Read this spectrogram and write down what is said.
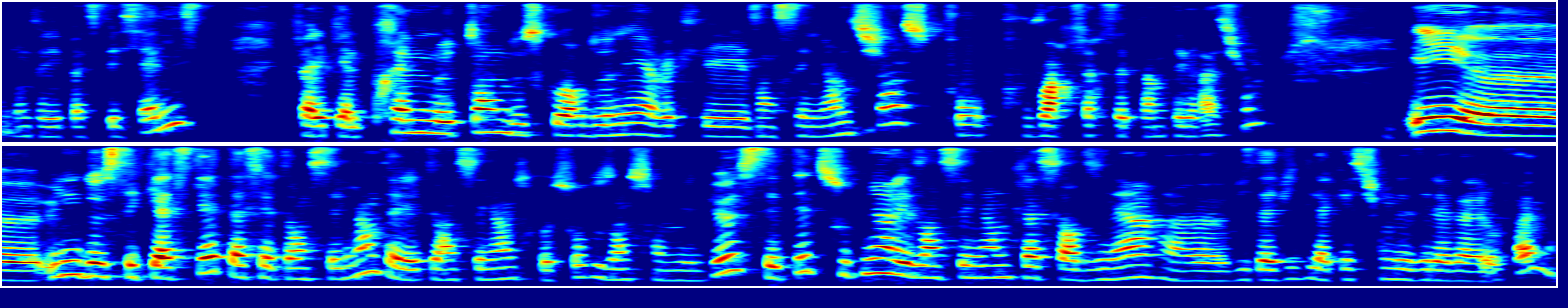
dont elle n'est pas spécialiste. Il fallait qu'elle prenne le temps de se coordonner avec les enseignants de sciences pour pouvoir faire cette intégration. Et euh, une de ses casquettes à cette enseignante, elle était enseignante ressources dans son milieu, c'était de soutenir les enseignants de classe ordinaire euh, vis-à-vis de la question des élèves allophones.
